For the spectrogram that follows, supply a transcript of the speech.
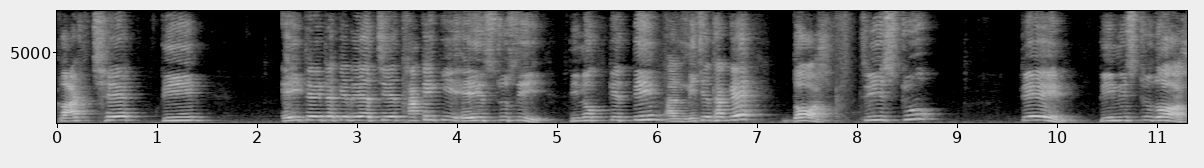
কাটছে তিন। এইটা এটা কেটে যাচ্ছে থাকে কি এইচ টু সি তিনককে তিন, আর নিচে থাকে দশ। ত্রিশ টু টেন। তিন টু দশ।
